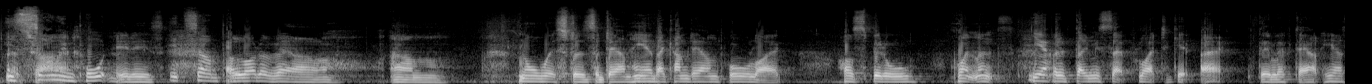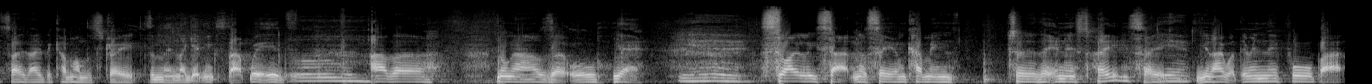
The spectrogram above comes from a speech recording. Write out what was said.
is That's so right. important. It is. It's so important. A lot of our um, Norwesters are down here. They come down for like hospital appointments. Yeah. But if they miss that flight to get back, they're left out here, so they become on the streets, and then they get mixed up with Mm. other Noongars that will, yeah, Yeah. slowly starting to see them come in to the NSP. So Yeah. you know what they're in there for, but.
